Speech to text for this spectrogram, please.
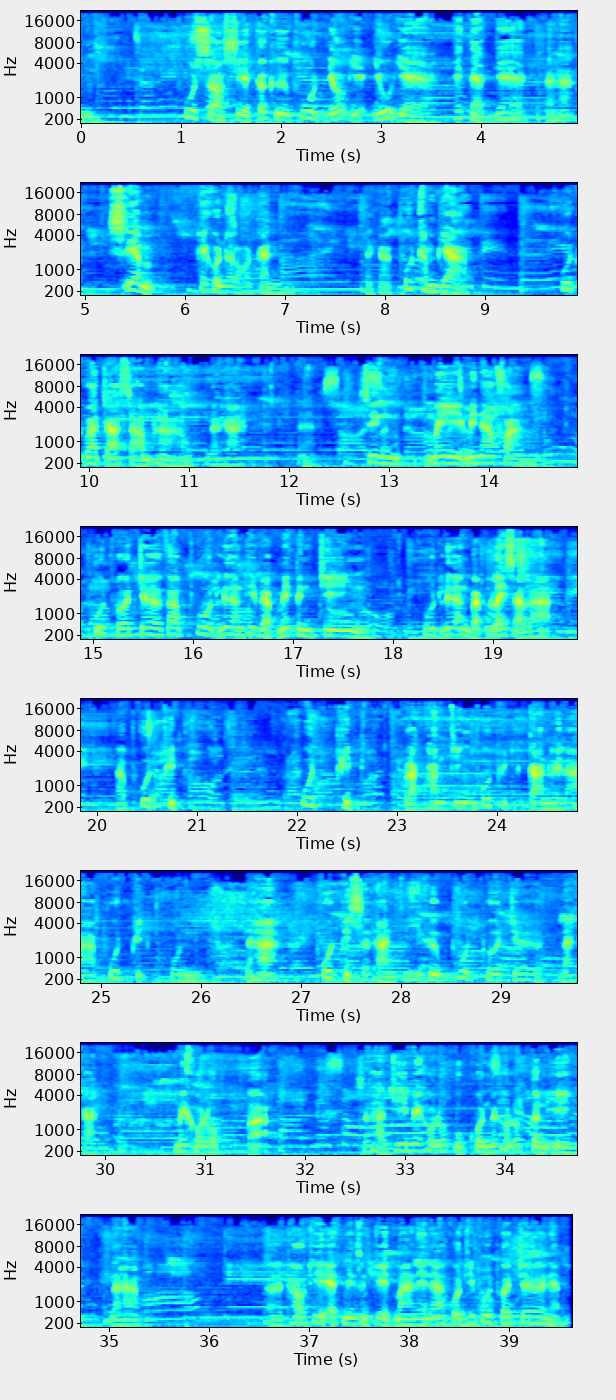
พูดส่อเสียดก็คือพูดเยอะยุแย่ให้แตกแยกนะคะเสี่ยมให้คนทะเลาะกันนะคะพูดคำหยาบ พูดวาจาสามหาวนะคะซึ่งไม่ไม่น่าฟังพูดเพ้อเจ้อก็พูดเรื่องที่แบบไม่เป็นจริง พูดเรื่องแบบไร้สาระ พูดผิด พูดผิดหลักความจริง พูดผิดการเวลาพูดผิดคนนะคะพูดผิดสถานที่คือพูดเพ้อเจ้อนะคะไม่เคารพสถานที่ไม่เคารพบุคคล ไม่เคารพตนเองนะคะเท่าที่แอดมินสังเกตมาเนี่ยนะคนที่พูดเพ้อเจ้อเนี่ย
